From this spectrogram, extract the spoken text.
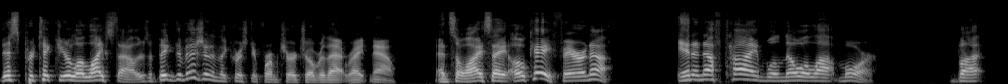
this particular lifestyle? There's a big division in the Christian Reformed Church over that right now. And so I say, okay, fair enough. In enough time, we'll know a lot more. But,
